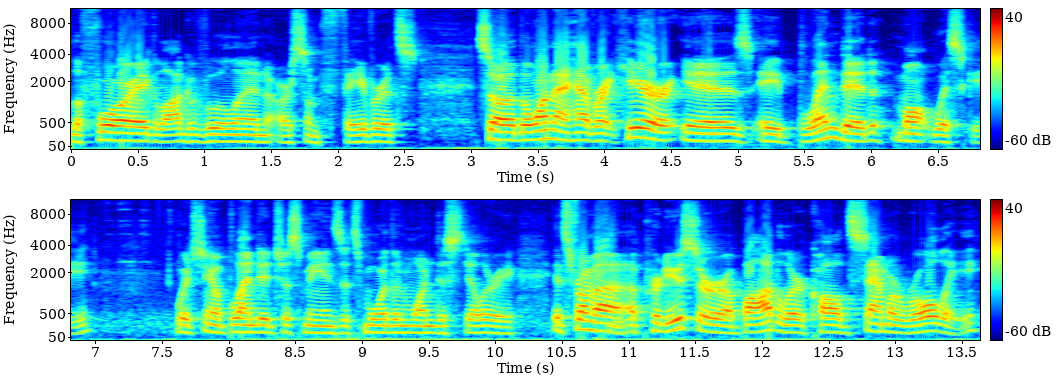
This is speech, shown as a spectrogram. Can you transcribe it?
Lagavulin are some favorites. So the one that I have right here is a blended malt whiskey, which you know blended just means it's more than one distillery. It's from a, a producer, a bottler called Samaroli,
